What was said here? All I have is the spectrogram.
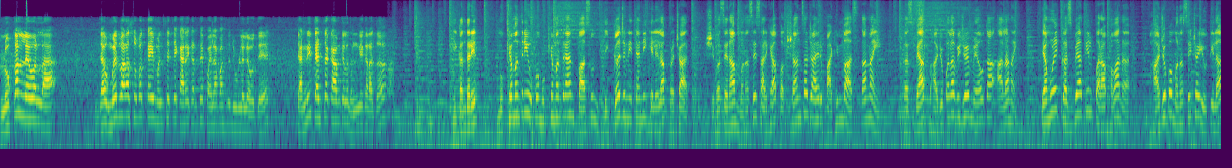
लोकल लेवलला ज्या उमेदवारासोबत काही मनसेचे कार्यकर्ते पहिल्यापासून जुडलेले होते त्यांनी त्यांचं काम केलं धंगेकराचं. एकंदरीत मुख्यमंत्री उपमुख्यमंत्र्यांपासून दिग्गज नेत्यांनी केलेला प्रचार शिवसेना मनसेसारख्या पक्षांचा जाहीर पाठिंबा असतानाही कसब्यात भाजपला विजय मिळवता आला नाही. त्यामुळे कसब्यातील पराभवानं भाजप मनसेच्या युतीला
